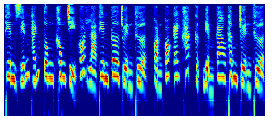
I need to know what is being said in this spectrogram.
Thiên diễn thánh tông không chỉ có là thiên cơ truyền thừa, còn có cái khác cực điểm cao thâm truyền thừa.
